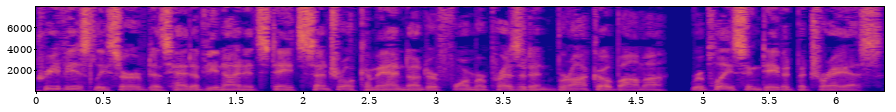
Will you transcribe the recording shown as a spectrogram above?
previously served as head of United States Central Command under former President Barack Obama, replacing David Petraeus.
